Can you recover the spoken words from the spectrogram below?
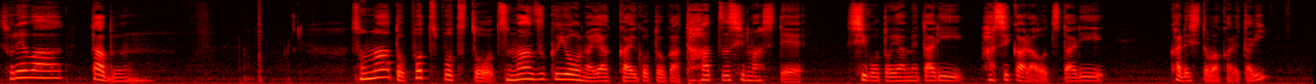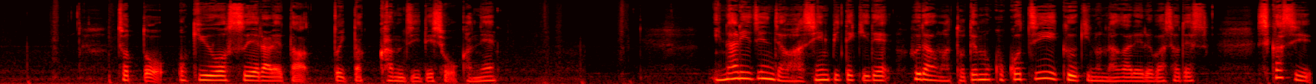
それは多分その後ポツポツとつまずくような厄介事が多発しまして仕事辞めたり橋から落ちたり彼氏と別れたりちょっとお灸を据えられたといった感じでしょうかね。稲荷神社は神秘的で普段はとても心地いい空気の流れる場所です。しかし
